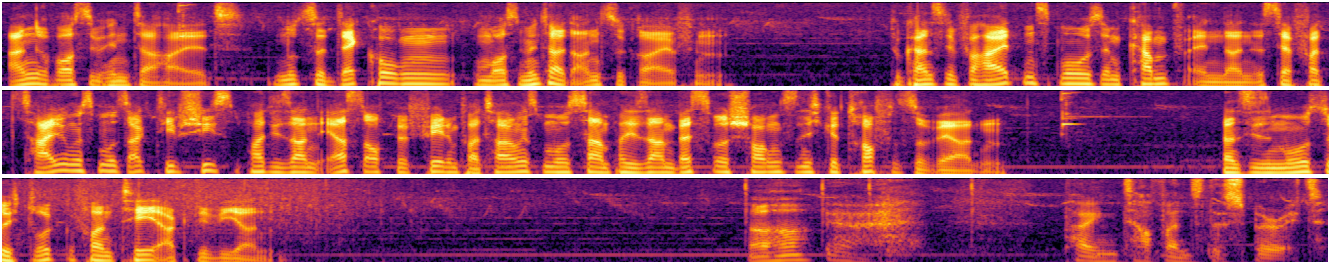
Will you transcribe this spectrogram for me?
Angriff aus dem Hinterhalt. Nutze Deckung, um aus dem Hinterhalt anzugreifen. Du kannst den Verhaltensmodus im Kampf ändern. Ist der Verteidigungsmodus aktiv, schießen Partisanen erst auf Befehl. Im Verteidigungsmodus haben Partisanen bessere Chancen, nicht getroffen zu werden. Du kannst diesen Modus durch Drücken von T aktivieren. Uh-huh. Yeah. Pain toughens the spirit.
